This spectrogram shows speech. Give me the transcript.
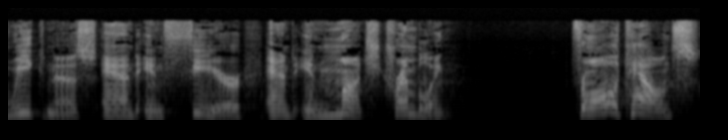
weakness and in fear and in much trembling. From all accounts,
